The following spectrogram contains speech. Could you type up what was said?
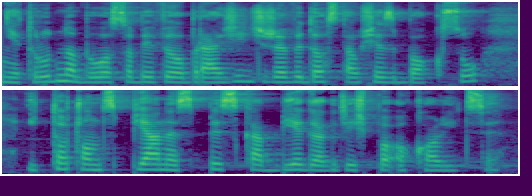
Nie trudno było sobie wyobrazić, że wydostał się z boksu i tocząc pianę z pyska biega gdzieś po okolicy.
